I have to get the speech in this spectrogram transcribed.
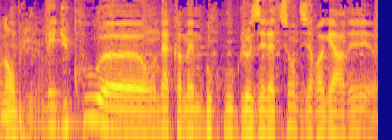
non plus. Hein. Mais du coup, euh, on a quand même beaucoup glosé là-dessus, en disant regardez, euh,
